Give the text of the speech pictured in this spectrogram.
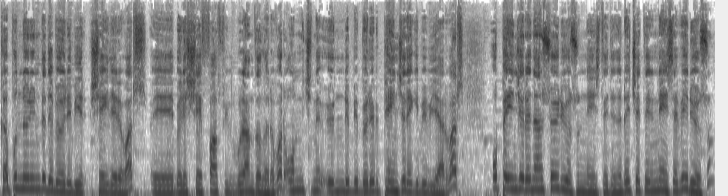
kapının önünde de böyle bir şeyleri var. Ee, böyle şeffaf bir brandaları var. Onun içinde önünde bir böyle bir pencere gibi bir yer var. O pencereden söylüyorsun ne istediğini reçeteni neyse veriyorsun.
